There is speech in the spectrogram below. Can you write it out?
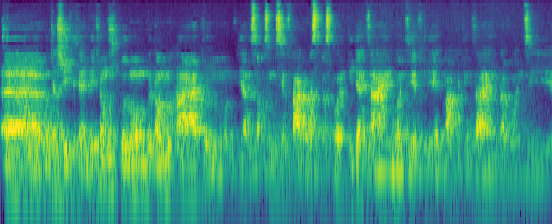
äh, unterschiedliche Entwicklungsströmungen genommen hat und, und wir uns auch so ein bisschen fragen, was, was wollen die denn sein? Wollen sie Affiliate Marketing sein oder wollen sie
